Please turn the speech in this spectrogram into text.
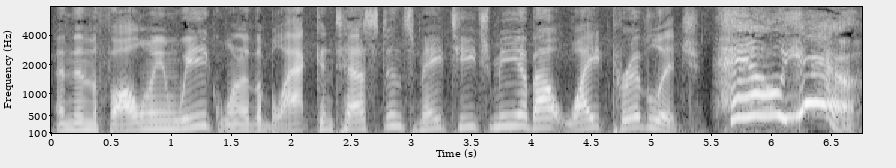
And then the following week, one of the black contestants may teach me about white privilege. Hell yeah!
